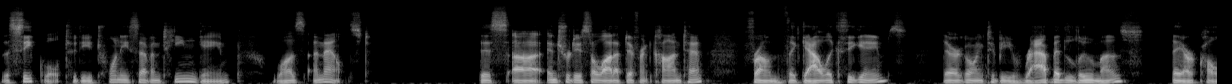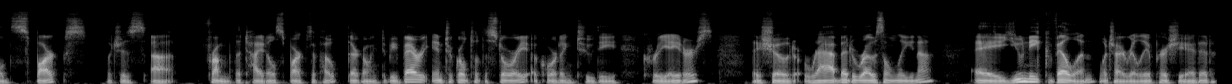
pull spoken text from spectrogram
the sequel to the 2017 game, was announced. This uh, introduced a lot of different content from the Galaxy games. There are going to be Rabbid Lumas. They are called Sparks, which is uh, from the title Sparks of Hope. They're going to be very integral to the story, according to the creators. They showed Rabbid Rosalina, a unique villain, which I really appreciated,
